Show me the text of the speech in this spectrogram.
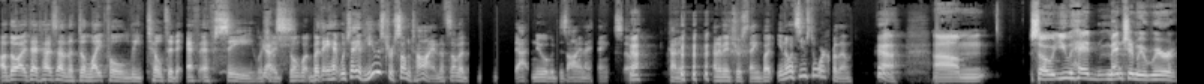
although that has have the delightfully tilted FFC, which yes. I don't, but they ha- which they have used for some time. That's not a that new of a design, I think. So yeah. kind of kind of interesting, but you know, it seems to work for them. Yeah. Um, so you had mentioned we were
